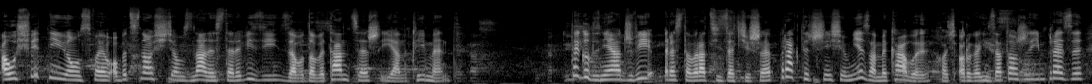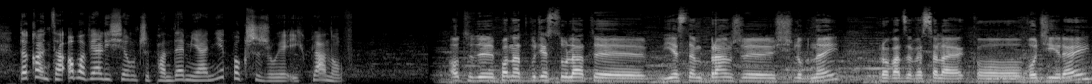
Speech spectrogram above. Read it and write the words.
a uświetnił ją swoją obecnością znany z telewizji zawodowy tancerz Jan Kliment. Tego dnia drzwi restauracji Zacisze praktycznie się nie zamykały, choć organizatorzy imprezy do końca obawiali się, czy pandemia nie pokrzyżuje ich planów. Od y, ponad 20 lat y, jestem w branży ślubnej. Prowadzę wesela jako wodzirej,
